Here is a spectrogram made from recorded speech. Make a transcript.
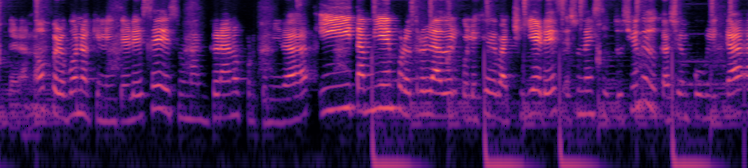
etcétera, ¿no? Pero bueno, a quien le interese es una gran oportunidad. Y también, por otro lado, el Colegio de Bachilleres es una institución de educación pública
